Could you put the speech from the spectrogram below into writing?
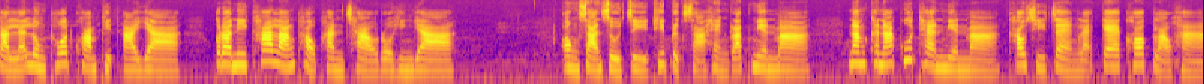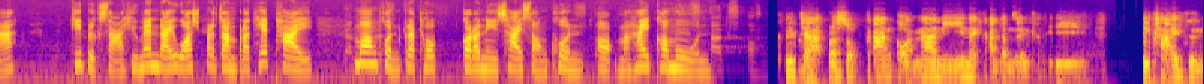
กันและลงโทษความผิดอาญากรณีฆ่าล้างเผ่าพันธุ์ชาวโรฮิงญา องซานซูจีที่ปรึกษาแห่งรัฐเมียนมานำคณะผู้แทนเมียนมาเข้าชี้แจงและแก้ข้อกล่าวหา ที่ปรึกษา Human Rights Watch ประจำประเทศไทย มองผลกระทบ กรณีชายสองคนออกมาให้ข้อมูล คือจากประสบการณ์ก่อนหน้านี้ในการดำเนินคดีที่คล้ายคลึง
